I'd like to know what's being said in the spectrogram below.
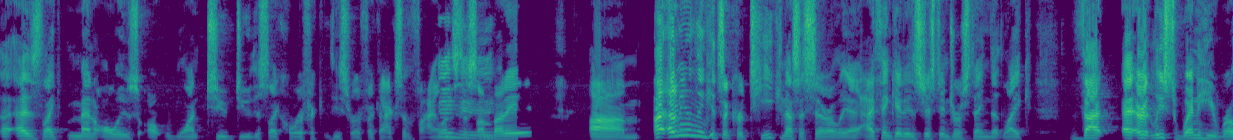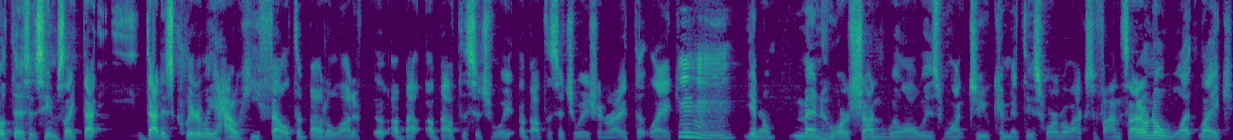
uh, as like men always uh, want to do this like horrific these horrific acts of violence to Mhm. somebody. Um I, I don't even think it's a critique necessarily. I, I think it is just interesting that like that or at least when he wrote this it seems like that that is clearly how he felt about a lot of about about the situation about the situation right that like Mhm. you know men who are shunned will always want to commit these horrible acts of violence i don't know what like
